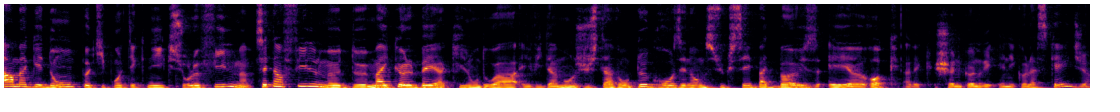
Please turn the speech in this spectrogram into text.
Armageddon, petit point technique sur le film. C'est un film de Michael Bay à qui l'on doit évidemment juste avant deux gros énormes succès Bad Boys et euh, Rock avec Sean Connery et Nicolas Cage.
